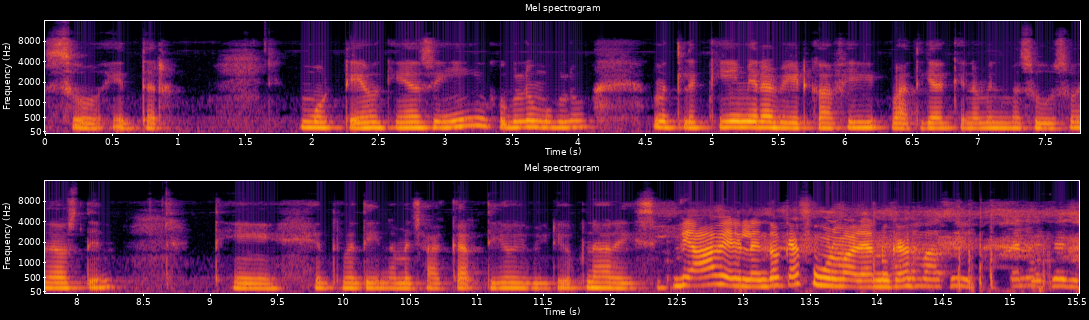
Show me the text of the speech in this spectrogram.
ਸੋ ਇੱਧਰ ਮੋਟੇ ਹੋ ਗਏ ਅਸੀਂ ਗੁਗਲੂ ਮੁਗਲੂ। ਮਤਲਬ ਕਿ ਮੇਰਾ weight ਕਾਫੀ ਵੱਧ ਗਿਆ ਅੱਗੇ ਨਾ ਮੈਨੂੰ ਮਹਿਸੂਸ ਹੋਇਆ ਉਸ ਦਿਨ। ਤੇ ਇੱਧਰ ਮੈਂ ਦੀਦੀ ਨਾਲ ਮਜ਼ਾਕ ਕਰਦੀ ਹੋਈ ਵੀਡੀਓ ਬਣਾ ਰਹੀ ਸੀ। ਵਿਆਹ ਵੇਖ ਲੈਂਦੋ ਕਹ ਫੋਨ ਵਾਲਿਆਂ ਨੂੰ ਕਹ। ਮਾਸੀ ਚਲੋ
